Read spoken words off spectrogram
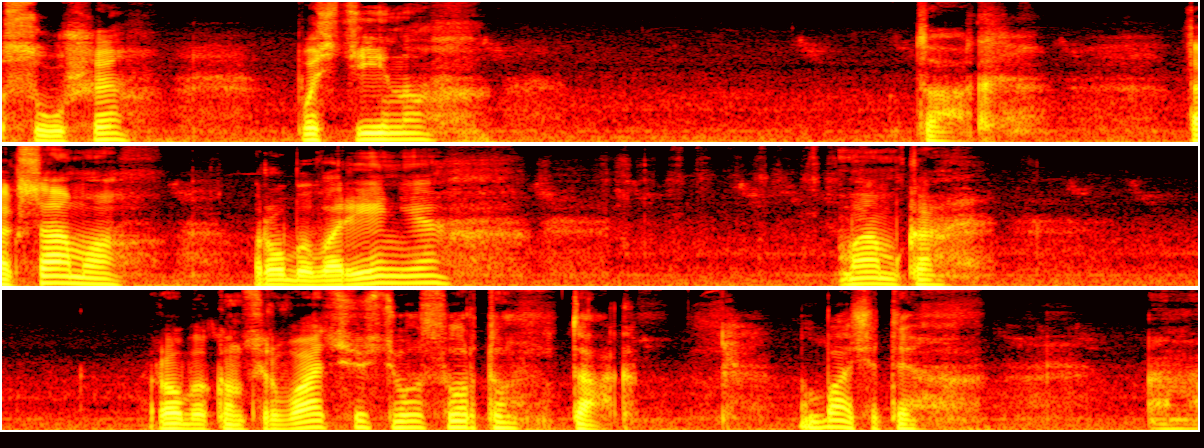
суше постійно. Так. Так само робить варення. Мамка робить консервацію з цього сорту. Так. Ну, Бачите. Ано.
